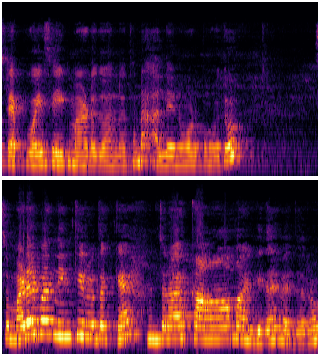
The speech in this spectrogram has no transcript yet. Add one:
ಸ್ಟೆಪ್ ವೈಸ್ ಹೇಗೆ ಮಾಡೋದು ಅನ್ನೋದನ್ನು ಅಲ್ಲೇ ನೋಡಬಹುದು ಸೊ ಮಳೆ ಬಂದು ನಿಂತಿರೋದಕ್ಕೆ ಒಂಥರ ಕಾಮ್ ಆಗಿದೆ ವೆದರು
